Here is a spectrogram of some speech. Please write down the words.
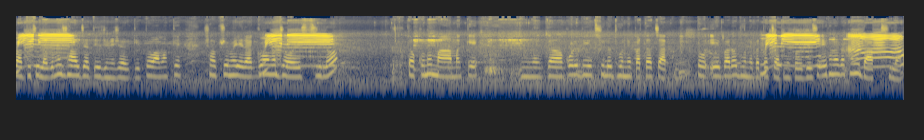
বা কিছু লাগবে না, ঝাল জাতীয় জিনিস আর কি। তো আমাকে সবসময় এর আগেও আমার জ্বর এসেছিল। তখনও মা আমাকে করে দিয়েছিল ধনে পাতা চাটনি। তো এবারও ধনে পাতা চাটনি করে দিয়েছে। এখানে দেখো আমি ডাকছিলাম।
